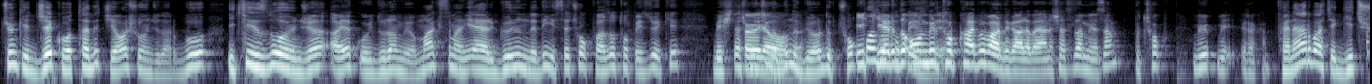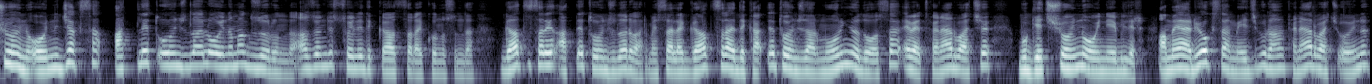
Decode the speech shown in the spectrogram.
Çünkü Ceko, Tadic yavaş oyuncular. Bu iki hızlı oyuncuya ayak uyduramıyor. Maximen eğer gönlünde değilse çok fazla top eziyor ki Beşiktaş Öyle maçında oldu. bunu gördük. Çok İlk fazla yarıda top 11 ezdi. top kaybı vardı galiba yanlış hatırlamıyorsam. Bu çok büyük bir rakam. Fenerbahçe geçiş oyunu oynayacaksa atlet oyuncularla oynamak zorunda. Az önce söyledik Galatasaray konusunda. Galatasaray'ın atlet oyuncuları var. Mesela Galatasaray'daki atlet oyuncular Mourinho'da olsa evet Fenerbahçe bu geçiş oyununu oynayabilir. Ama eğer yoksa mecburen Fenerbahçe oyunu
